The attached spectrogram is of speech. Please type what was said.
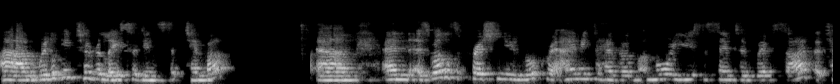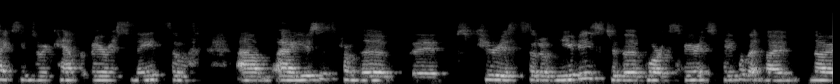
Um, we're looking to release it in September. Um, and as well as a fresh new look, we're aiming to have a, a more user-centered website that takes into account the various needs of um, our users from the, the, curious sort of newbies to the more experienced people that know, know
